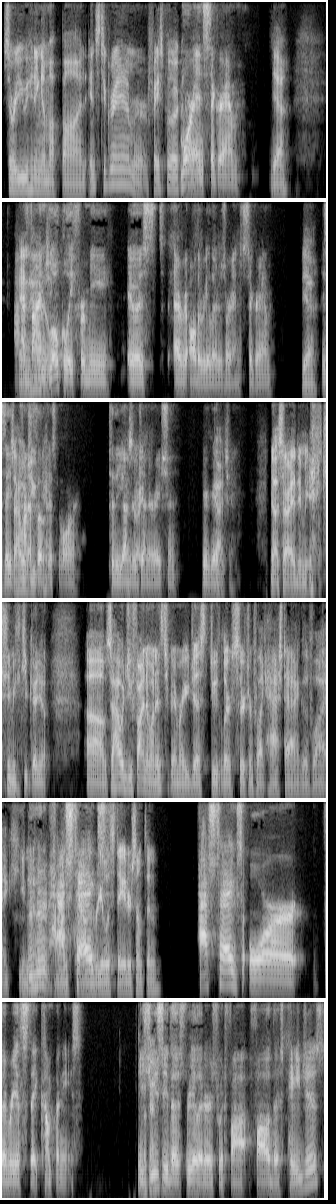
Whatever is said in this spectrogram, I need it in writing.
So are you hitting them up on Instagram or Facebook? More or- Instagram. Yeah. I And how find you- locally for me, it was every all the realtors are Instagram Yeah. because they So kind of focus more to the younger generation. You're good. Gotcha. No, sorry, I didn't mean, didn't mean to keep going up. Um, so how would you find them on Instagram? Are you just do searching for like hashtags of like you know Mhm, hashtags. real estate or something? hashtags or the real estate companies. Because Okay. usually those realtors would fo- follow those pages,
